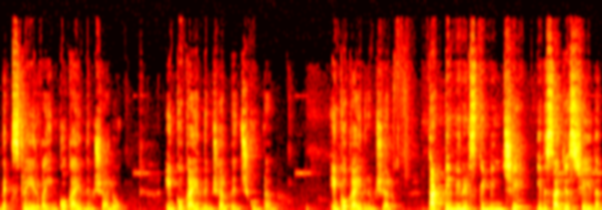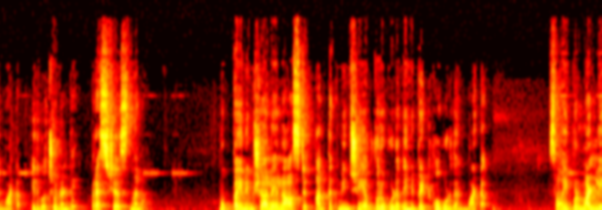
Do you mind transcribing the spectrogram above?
నెక్స్ట్ ఇరవై ఇంకొక ఐదు నిమిషాలు. ఇంకొక ఐదు నిమిషాలు పెంచుకుంటాను. ఇంకొక ఐదు నిమిషాలు. థర్టీ మినిట్స్కి మించి ఇది సజెస్ట్ చేయదనమాట ఇదిగో చూడండి ప్రెస్ చేస్తున్నాను. ముప్పై నిమిషాలే లాస్ట్. అంతకు మించి ఎవ్వరూ కూడా దీన్ని పెట్టుకోకూడదు అనమాట సో ఇప్పుడు మళ్ళీ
